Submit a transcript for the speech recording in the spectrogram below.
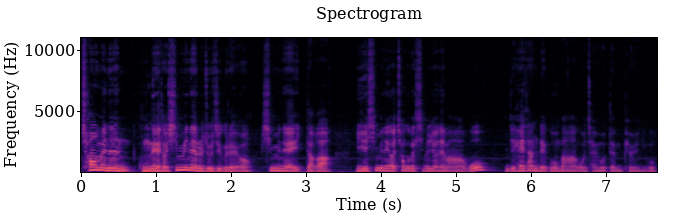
처음에는 국내에서 신민회를 조직을 해요. 신민회에 있다가 이게 신민회가 1911년에 망하고 이제 해산되고 망하고는 잘못된 표현이고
